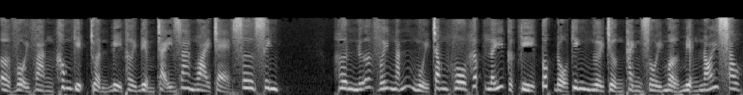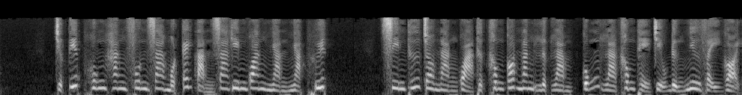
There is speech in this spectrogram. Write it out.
Ở vội vàng không kịp chuẩn bị thời điểm chạy ra ngoài trẻ sơ sinh. Hơn nữa với ngắn ngủi trong hô hấp lấy cực kỳ tốc độ kinh người trưởng thành rồi mở miệng nói sau. Trực tiếp hung hăng phun ra một cái tản ra kim quang nhàn nhạt huyết. Xin thứ cho nàng quả thực không có năng lực làm cũng là không thể chịu đựng như vậy gọi.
